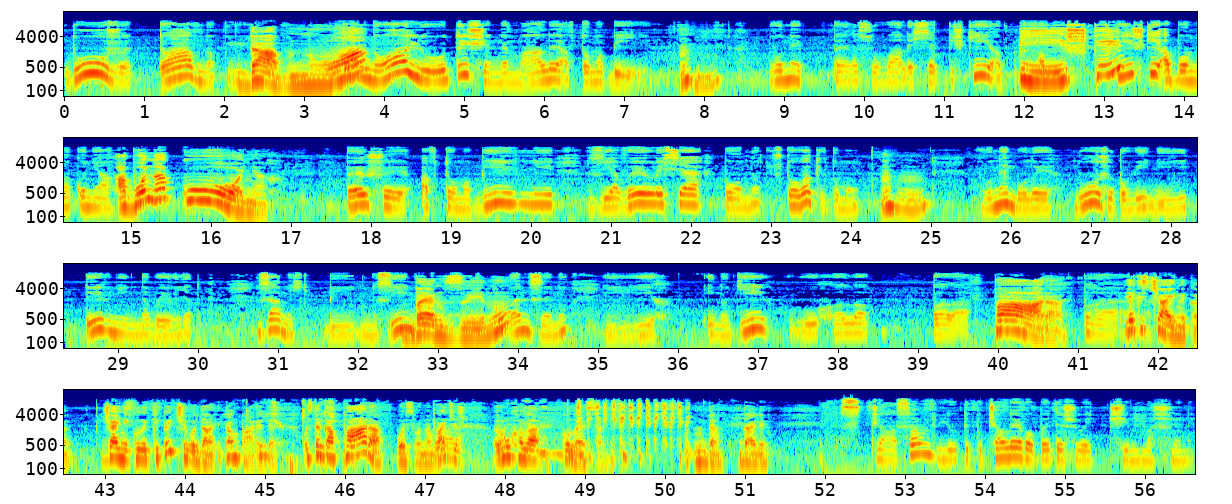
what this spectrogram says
дуже давно. Давно. Давно люди ще не мали автомобілів. Угу. Вони пересувалися пішки, або Пішки пішки або на конях. або на конях. Перші автомобілі з'явилися понад 100 років тому. Угу. Вони були дуже повільні і дивні на вигляд. Замість бензину, Бензину. бензину їх іноді рухала пара. Пара. пара. Як із чайника. Чайник, коли кипить чи вода, і там пара йде. Ось така пара, ось вона, Пара. бачиш, рухала колеса. Да, далі. З часом люди почали робити швидші машини.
